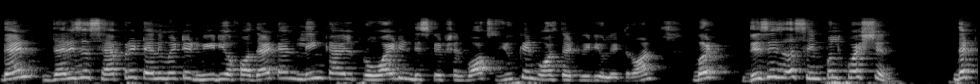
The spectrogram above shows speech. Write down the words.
Then there is a separate animated video for that and link I will provide in description box. You can watch that video later on. But this is a simple question that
